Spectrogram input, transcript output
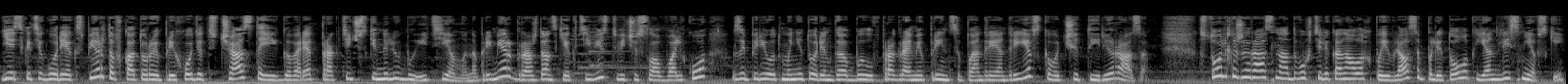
Есть категория экспертов, которые приходят часто и говорят практически на любые темы. Например, гражданский активист Вячеслав Валько за период мониторинга был в программе «Принципы» Андрея Андреевского четыре раза. Столько же раз на двух телеканалах появлялся политолог Ян Лесневский.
